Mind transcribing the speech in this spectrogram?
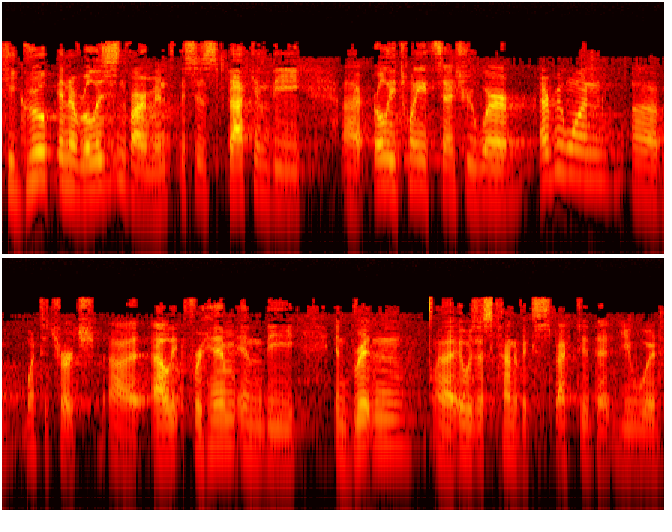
He grew up in a religious environment. This is back in the uh, early 20th century where everyone uh, went to church. Uh, for him in, the, in Britain, uh, it was just kind of expected that you would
